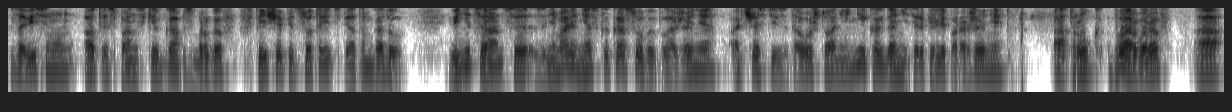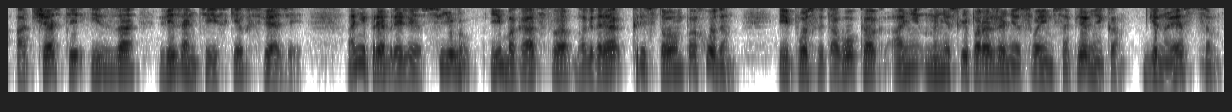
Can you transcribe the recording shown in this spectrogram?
зависимым от испанских Габсбургов в 1535 году. Венецианцы занимали несколько особое положение, отчасти из-за того, что они никогда не терпели поражения от рук варваров, а отчасти из-за византийских связей. Они приобрели силу и богатство благодаря крестовым походам, и после того, как они нанесли поражение своим соперникам, генуэзцам,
